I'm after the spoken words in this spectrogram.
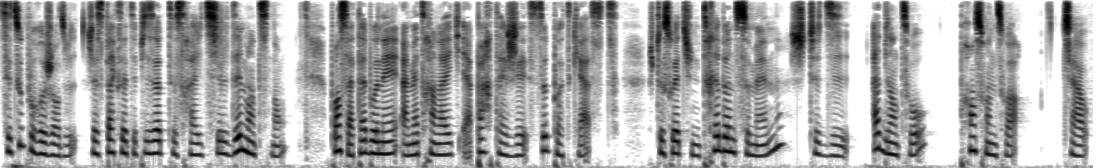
C'est tout pour aujourd'hui. J'espère que cet épisode te sera utile dès maintenant. Pense à t'abonner, à mettre un like et à partager ce podcast. Je te souhaite une très bonne semaine. Je te dis à bientôt. Prends soin de toi. Ciao.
